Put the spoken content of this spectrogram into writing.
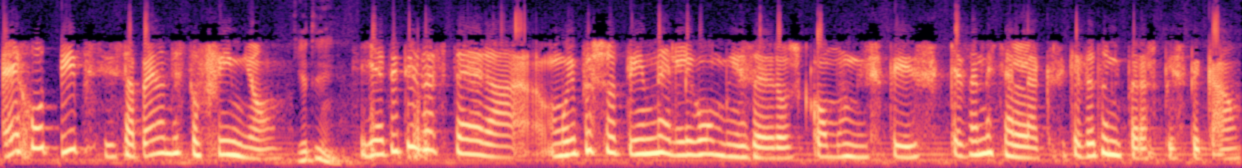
Έχω τύψεις απέναντι στο Φίνιο. Γιατί; Γιατί τη Δευτέρα μου είπες ότι είναι λίγο μίζερος κομμουνιστής και δεν έχει αλλάξει και δεν τον υπερασπιστικά.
